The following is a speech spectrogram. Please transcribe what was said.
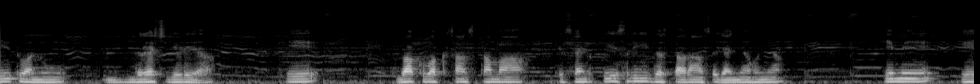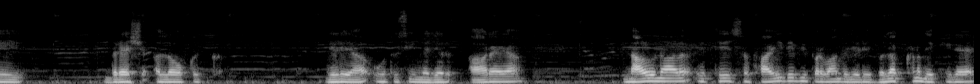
ਇਹ ਤੁਹਾਨੂੰ ਦ੍ਰਿਸ਼ ਜਿਹੜੇ ਆ, ਇਹ ਵੱਖ-ਵੱਖ ਸੰਸਥਾਵਾਂ ਤੇ ਸਿੰਘ ਕੇਸਰੀ ਦਸਤਾਰਾਂ ਸਜਾਈਆਂ ਹੋਈਆਂ। ਕਿਵੇਂ ਇਹ ਦ੍ਰਿਸ਼ ਅਲੌਕਿਕ ਜਿਹੜੇ ਆ, ਉਹ ਤੁਸੀਂ ਨਜ਼ਰ ਆ ਰਹੇ ਆ। ਨਾਲੋਂ ਨਾਲ ਇੱਥੇ ਸਫ਼ਾਈ ਦੇ ਵੀ ਪ੍ਰਬੰਧ ਜਿਹੜੇ ਵਿਲੱਖਣ ਦੇਖੇ ਗਏ।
